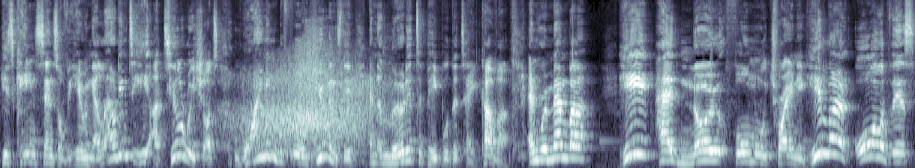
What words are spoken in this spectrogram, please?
His keen sense of hearing allowed him to hear artillery shots whining before humans did and alerted to people to take cover. And remember, he had no formal training. He learned all of this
